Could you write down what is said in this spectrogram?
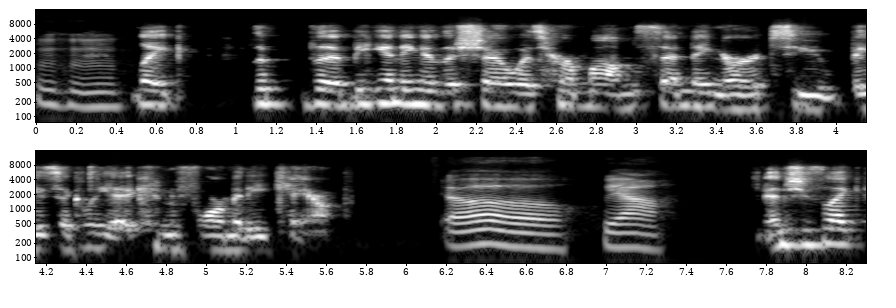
Mm-hmm. like the the beginning of the show is her mom sending her to basically a conformity camp Oh, yeah. and she's like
